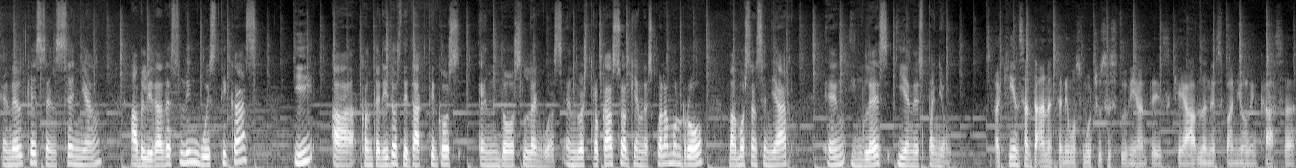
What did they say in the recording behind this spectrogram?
en el que se enseñan habilidades lingüísticas y a contenidos didácticos en dos lenguas. En nuestro caso, aquí en la Escuela Monroe, vamos a enseñar en inglés y en español. Aquí en Santa Ana tenemos muchos estudiantes que hablan español en casa,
